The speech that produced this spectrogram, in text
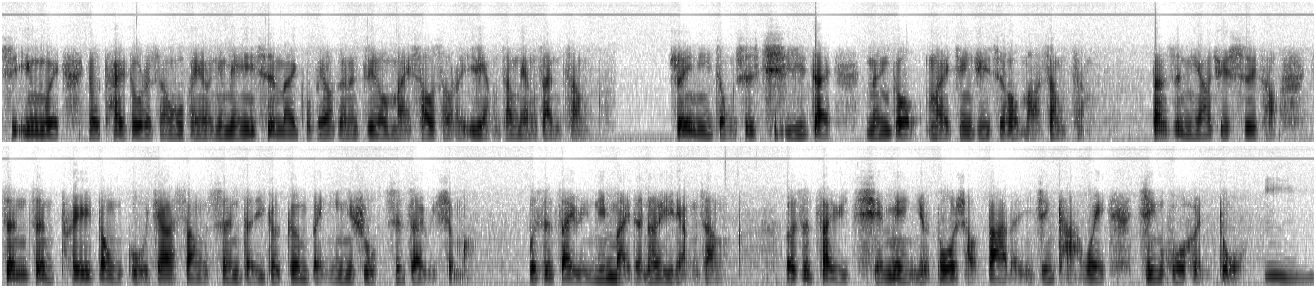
是因为有太多的散户朋友，你每一次买股票可能只有买少少的一两张、两三张，所以你总是期待能够买进去之后马上涨。但是你要去思考，真正推动股价上升的一个根本因素是在于什么？不是在于你买的那一两张，而是在于前面有多少大人已经卡位进货很多，嗯，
